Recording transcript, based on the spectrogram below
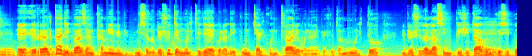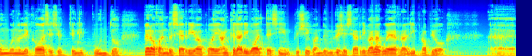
Mm. Eh, in realtà di base anche a me mi, sono piaciute molte idee, quella dei punti al contrario, quella mi è piaciuta molto, mi è piaciuta la semplicità mm. con cui si pongono le cose, si ottiene il punto, però quando si arriva poi, anche la rivolta è semplice, quando invece si arriva alla guerra lì proprio Uh,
